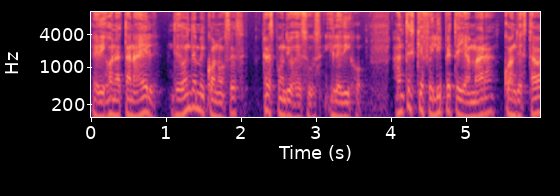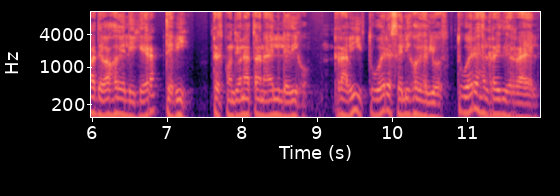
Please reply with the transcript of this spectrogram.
Le dijo Natanael, ¿de dónde me conoces? Respondió Jesús y le dijo, Antes que Felipe te llamara, cuando estabas debajo de la higuera, te vi. Respondió Natanael y le dijo, Rabí, tú eres el Hijo de Dios, tú eres el Rey de Israel.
